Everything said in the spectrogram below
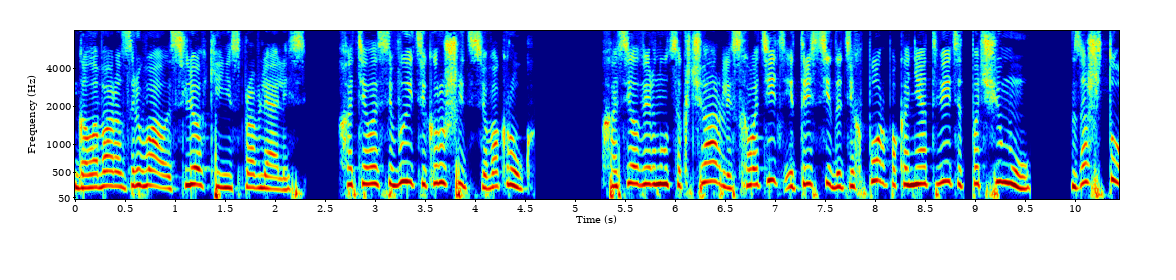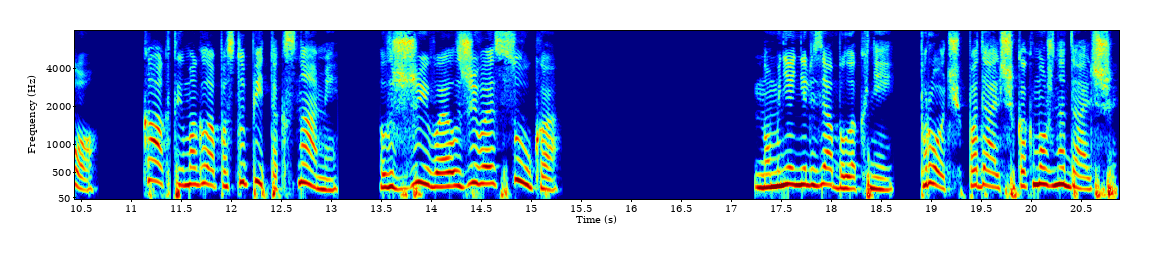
Голова разрывалась, легкие не справлялись. Хотелось выйти крушить все вокруг. Хотел вернуться к Чарли, схватить и трясти до тех пор, пока не ответит почему. За что? Как ты могла поступить так с нами? Лживая, лживая сука! Но мне нельзя было к ней. Прочь, подальше, как можно дальше.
